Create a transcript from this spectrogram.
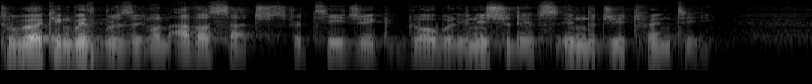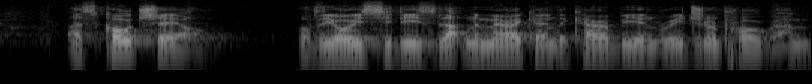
to working with Brazil on other such strategic global initiatives in the G20. As co-chair of the OECD's Latin America and the Caribbean Regional Program,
